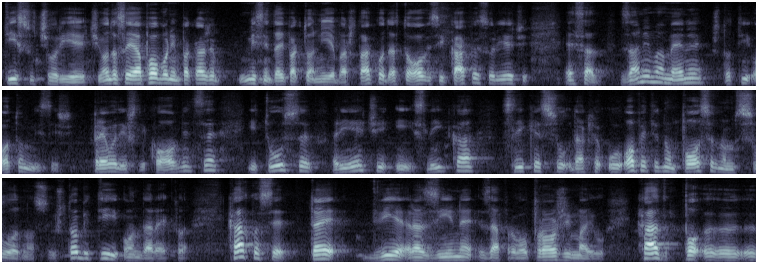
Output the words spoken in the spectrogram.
tisuću riječi. Onda se ja poborim pa kažem, mislim da ipak to nije baš tako, da to ovisi kakve su riječi. E sad, zanima mene što ti o tom misliš. Prevodiš slikovnice i tu se riječi i slika, slike su dakle u opet jednom posebnom suodnosu. Što bi ti onda rekla? Kako se te dvije razine zapravo prožimaju? Kad po, e,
